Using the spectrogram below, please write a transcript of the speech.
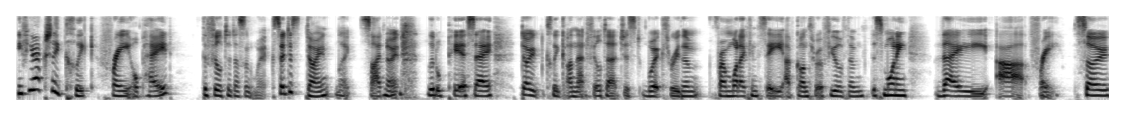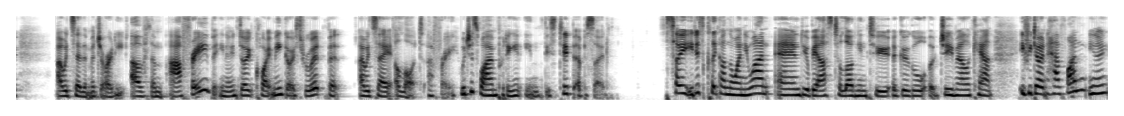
If you actually click free or paid, the filter doesn't work. So just don't, like, side note, little PSA, don't click on that filter. Just work through them. From what I can see, I've gone through a few of them this morning. They are free. So I would say the majority of them are free, but you know, don't quote me, go through it. But I would say a lot are free, which is why I'm putting it in this tip episode. So you just click on the one you want and you'll be asked to log into a Google or Gmail account. If you don't have one, you know,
